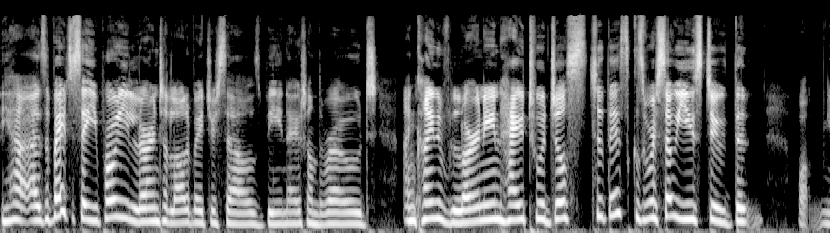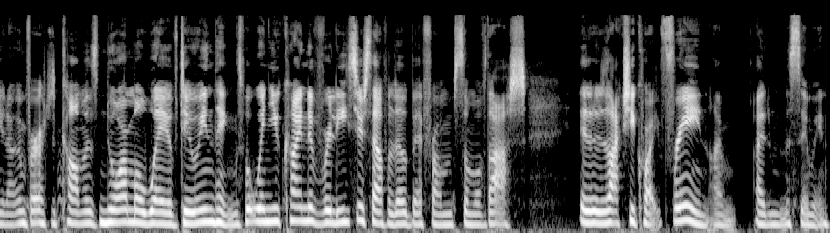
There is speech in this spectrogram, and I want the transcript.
Yeah, I was about to say you probably learned a lot about yourselves being out on the road and kind of learning how to adjust to this because we're so used to the well, you know, inverted commas, normal way of doing things. But when you kind of release yourself a little bit from some of that, it is actually quite freeing. I'm I'm assuming.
